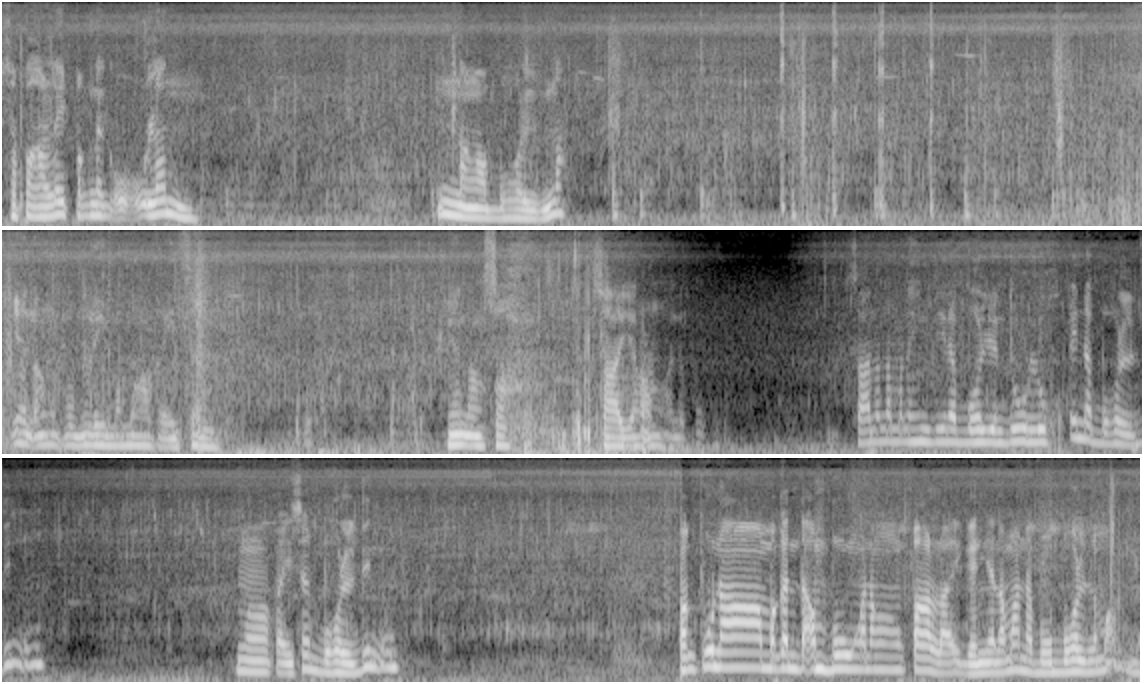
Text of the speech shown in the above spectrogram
Sa palay pag nag-uulan. Nangabuhol na. Yan ang problema mga kainsan. Yan ang sa sayang ang ano po. Sana naman na hindi nabuhol yung dulo. Ay, nabuhol din. Oh. Mga kaisan, buhol din. Oh. Pag po na maganda ang bunga ng palay, ganyan naman, nabubuhol naman.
